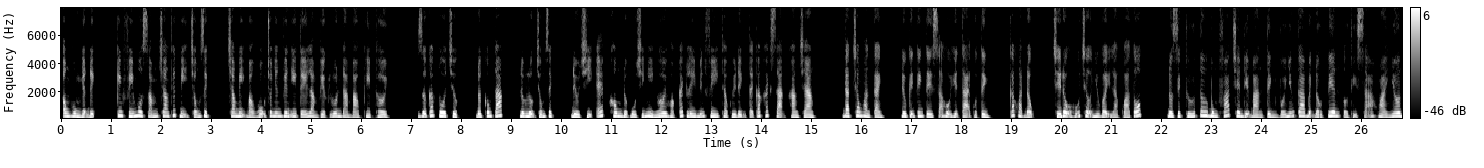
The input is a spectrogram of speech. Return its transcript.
Ông Hùng nhận định, kinh phí mua sắm trang thiết bị chống dịch, trang bị bảo hộ cho nhân viên y tế làm việc luôn đảm bảo kịp thời. Giữa các tour trực, đợt công tác, lực lượng chống dịch, điều trị F không được bố trí nghỉ ngơi hoặc cách ly miễn phí theo quy định tại các khách sạn khang trang. Đặt trong hoàn cảnh, điều kiện kinh tế xã hội hiện tại của tỉnh, các hoạt động, chế độ hỗ trợ như vậy là quá tốt. Đợt dịch thứ tư bùng phát trên địa bàn tỉnh với những ca bệnh đầu tiên ở thị xã Hoài Nhơn.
